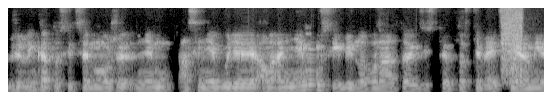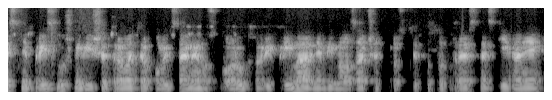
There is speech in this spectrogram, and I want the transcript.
Žilinka to síce môže, nemu, asi nebude, ale ani nemusí byť, lebo na to existuje proste vecne a miestne príslušný vyšetrovateľ policajného zboru, ktorý primárne by mal začať proste toto trestné stíhanie.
